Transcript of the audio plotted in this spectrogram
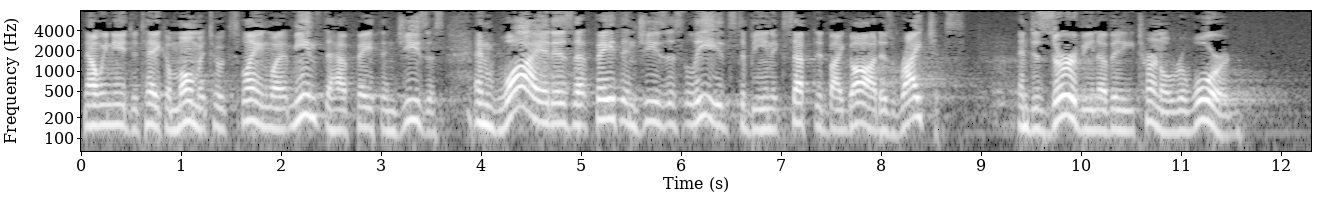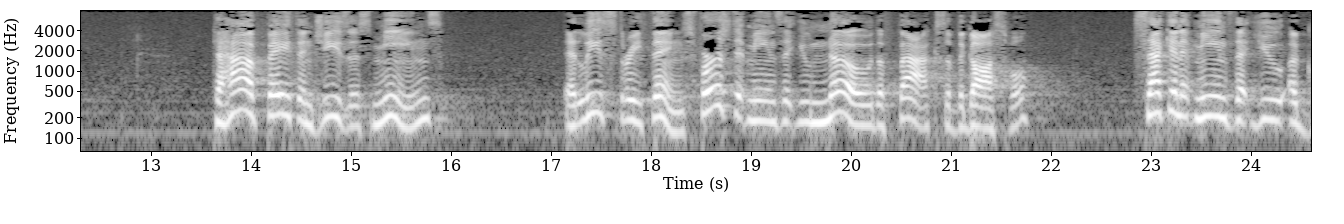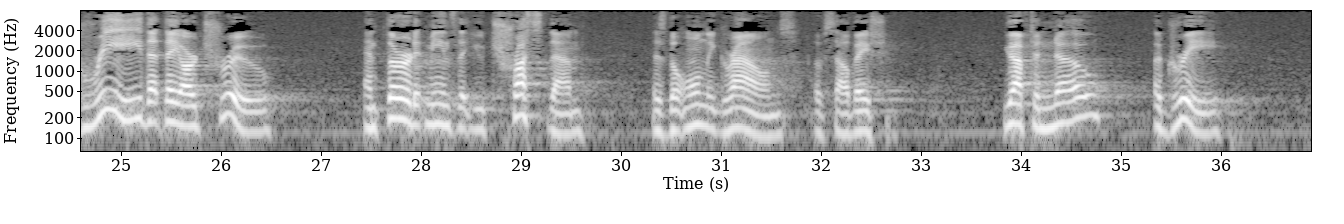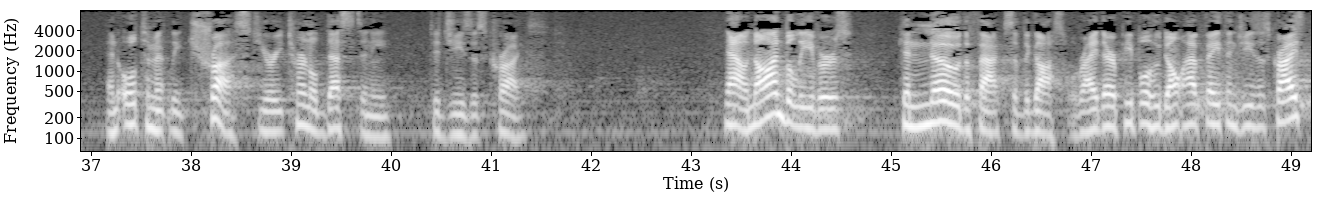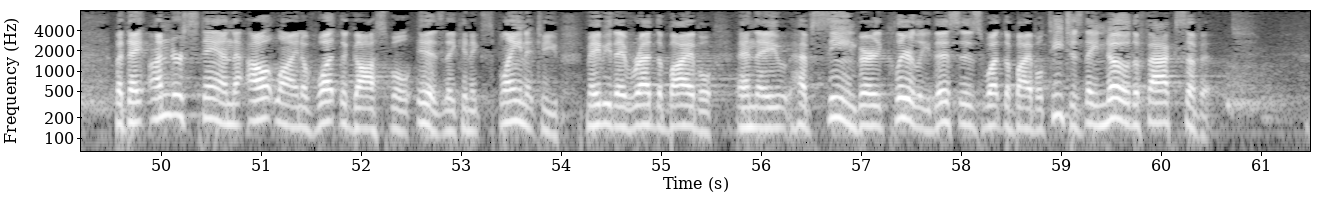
Now we need to take a moment to explain what it means to have faith in Jesus and why it is that faith in Jesus leads to being accepted by God as righteous and deserving of an eternal reward. To have faith in Jesus means at least three things. First, it means that you know the facts of the gospel. Second, it means that you agree that they are true. And third, it means that you trust them as the only grounds of salvation. You have to know, agree, and ultimately trust your eternal destiny to Jesus Christ. Now, non believers can know the facts of the gospel, right? There are people who don't have faith in Jesus Christ, but they understand the outline of what the gospel is. They can explain it to you. Maybe they've read the Bible and they have seen very clearly this is what the Bible teaches. They know the facts of it.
